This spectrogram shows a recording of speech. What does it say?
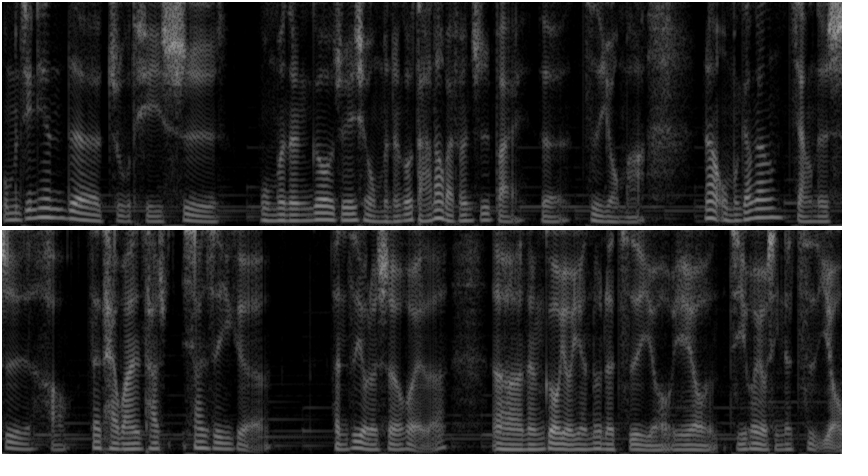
我们今天的主题是：我们能够追求，我们能够达到百分之百的自由吗？那我们刚刚讲的是，好，在台湾它像是一个。很自由的社会了，呃，能够有言论的自由，也有集会游行的自由。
